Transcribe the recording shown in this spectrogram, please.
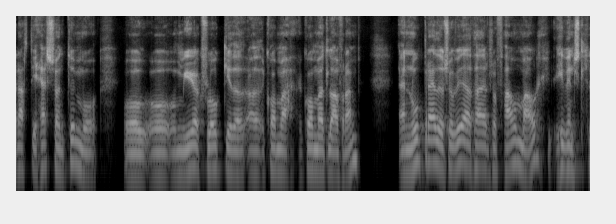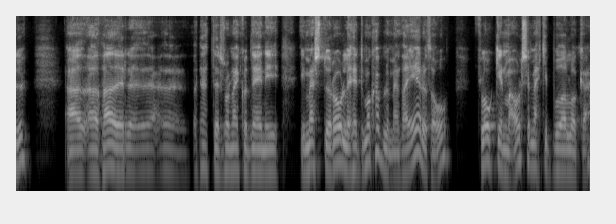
er allt í hersöndum og, og, og, og mjög flókið að, að koma, koma öllu áfram. En nú bregður svo við að það er svo fámál í vinslu að, að það er, uh, þetta er svona einhvern veginn í, í mestu róli heitum á köflum, en það eru þó flókin mál sem ekki búið að loka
